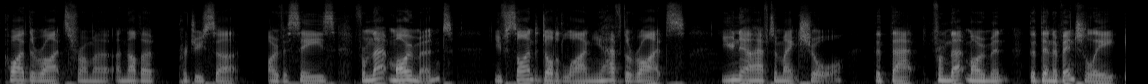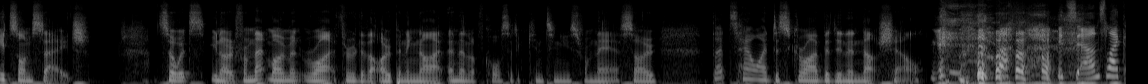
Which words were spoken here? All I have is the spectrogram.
acquired the rights from a, another producer overseas, from that moment, you've signed a dotted line, you have the rights, you now have to make sure that that from that moment that then eventually it's on stage. So it's you know from that moment right through to the opening night and then of course it continues from there. So that's how i describe it in a nutshell It sounds like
